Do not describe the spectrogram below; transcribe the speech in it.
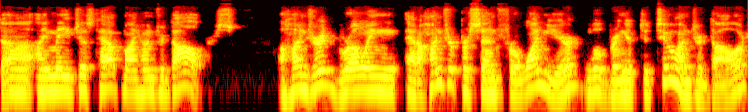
uh, I may just have my $100. 100 growing at 100% for one year will bring it to $200.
